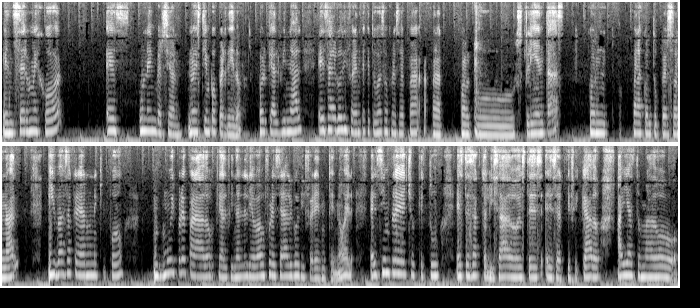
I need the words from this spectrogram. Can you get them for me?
en ser mejor, es una inversión, no es tiempo perdido, porque al final es algo diferente que tú vas a ofrecer para, para con tus clientas, con, para con tu personal, y vas a crear un equipo muy preparado que al final del día va a ofrecer algo diferente, ¿no? El, el simple hecho que tú estés actualizado, estés eh, certificado, hayas tomado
